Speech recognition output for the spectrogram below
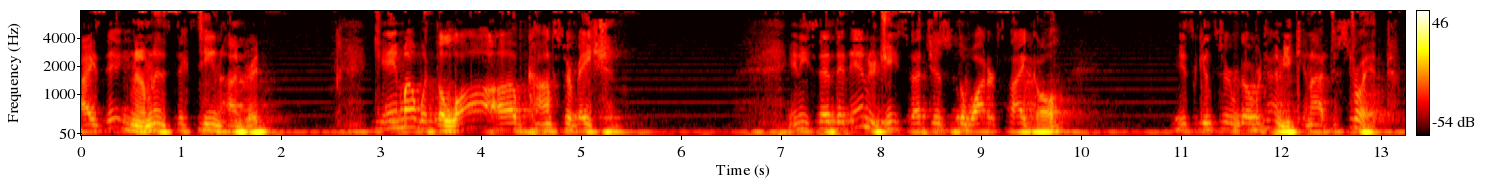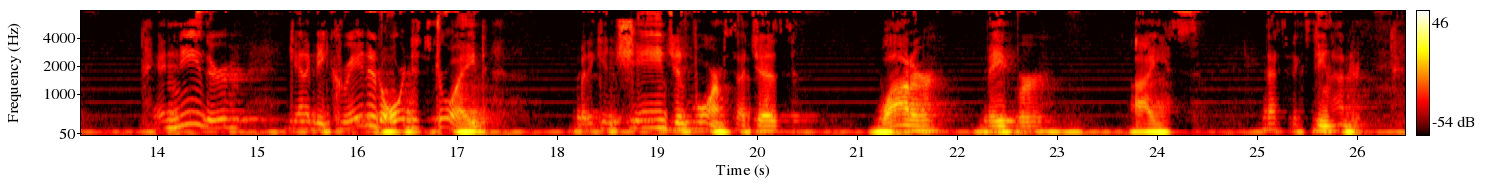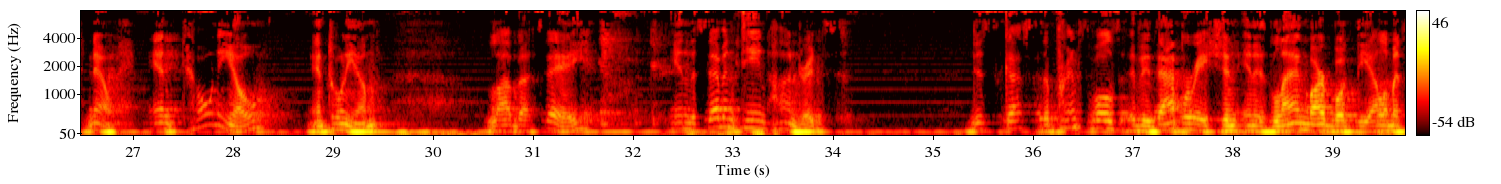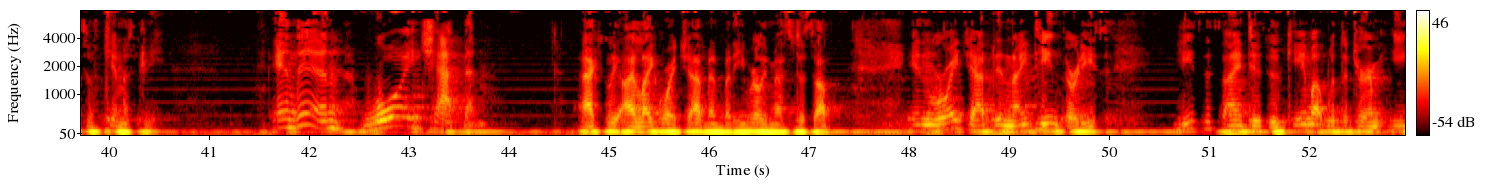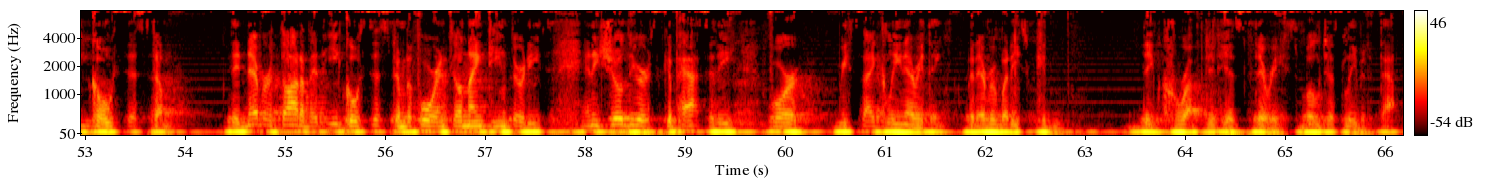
Isaac Newton in 1600 came up with the law of conservation. And he said that energy, such as the water cycle, is conserved over time. You cannot destroy it. And neither can it be created or destroyed, but it can change in form, such as water, vapor, ice. That's 1600. Now, Antonio, Antonium Lavoisier, in the 1700s, discussed the principles of evaporation in his landmark book, The Elements of Chemistry. And then Roy Chapman. Actually, I like Roy Chapman, but he really messed us up. In Roy Chapman, 1930s, he's the scientist who came up with the term ecosystem. They never thought of an ecosystem before until 1930s, and he showed the Earth's capacity for recycling everything. But everybody's they've corrupted his theories. We'll just leave it at that.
